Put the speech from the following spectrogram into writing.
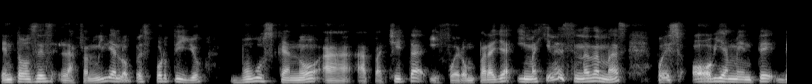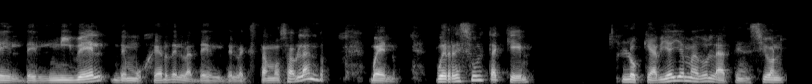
Entonces, la familia López Portillo busca, ¿no? A, Pachita y fueron para allá. Imagínense nada más, pues obviamente del, del nivel de mujer de la, de, la que estamos hablando. Bueno, pues resulta que lo que había llamado la atención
